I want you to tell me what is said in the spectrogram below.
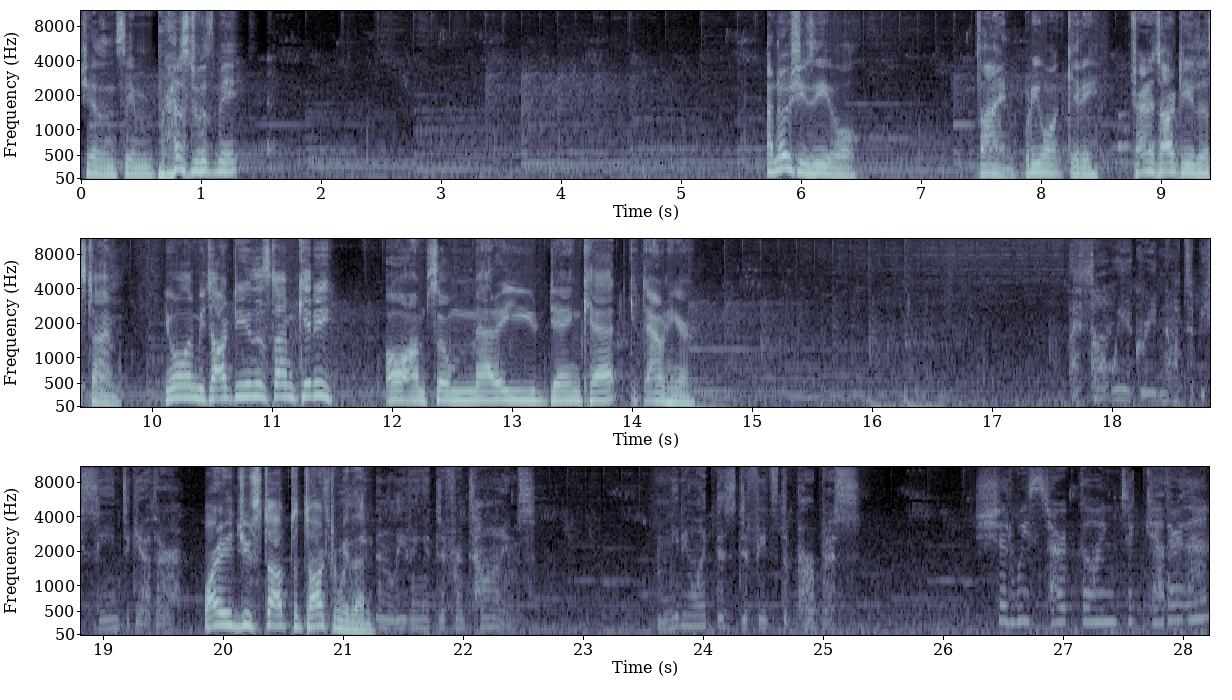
She doesn't seem impressed with me. I know she's evil. Fine. What do you want, kitty? I'm trying to talk to you this time. You won't let me talk to you this time, kitty? Oh, I'm so mad at you, you dang cat. Get down here. I thought we agreed not to be seen together. Why did you stop to talk to me then? We've been leaving at different times. A meeting like this defeats the purpose. Should we start going together then?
